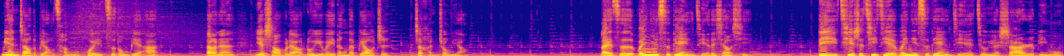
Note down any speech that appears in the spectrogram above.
面罩的表层会自动变暗。当然也少不了路易威登的标志，这很重要。来自威尼斯电影节的消息：第七十七届威尼斯电影节九月十二日闭幕，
